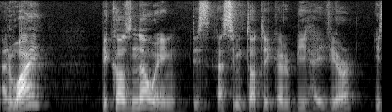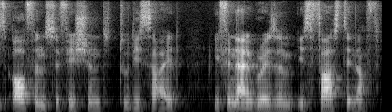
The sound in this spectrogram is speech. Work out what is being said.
And why? Because knowing this asymptotical behavior is often sufficient to decide if an algorithm is fast enough,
